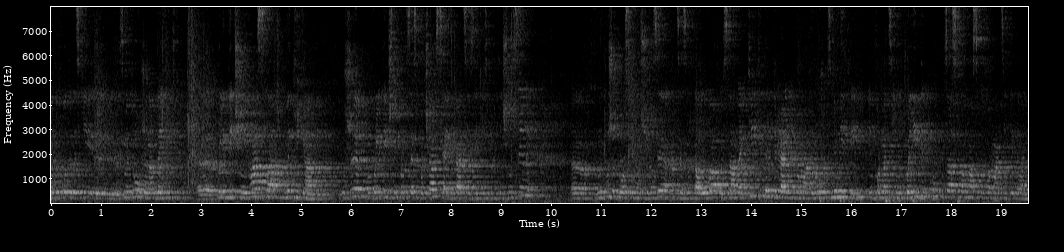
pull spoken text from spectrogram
ми виходили з, метро, вже нам дають е, політичні гасла, ми кияни. Уже політичний процес почався, агітація з якісь політичні сили. Е, Ми дуже просимо, щоб це, на це звертали увагу. І саме тільки територіальні громади можуть змінити інформаційну політику засобах масової інформації і так далі.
